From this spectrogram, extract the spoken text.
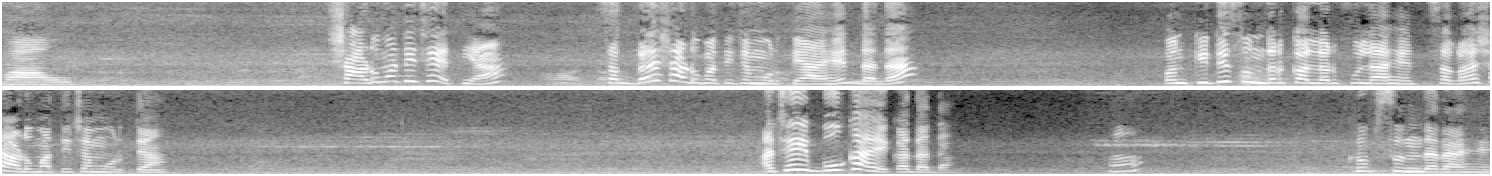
वाव. शाडूमतीच्या आहेत या. सगळ्या शाडूमतीच्या मूर्त्या आहेत दादा. पण किती सुंदर कलरफुल आहेत सगळ्या शाडूमातीच्या मूर्त्या. अच्छा ही बुक आहे का दादा? हा? खूप सुंदर आहे.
